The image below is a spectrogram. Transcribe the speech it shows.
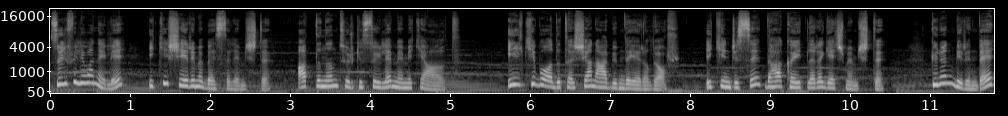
Zülfü Livaneli iki şiirimi bestelemişti. Atlı'nın türküsüyle Memiki Ağıt. İlki bu adı taşıyan albümde yer alıyor. İkincisi daha kayıtlara geçmemişti. Günün birinde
